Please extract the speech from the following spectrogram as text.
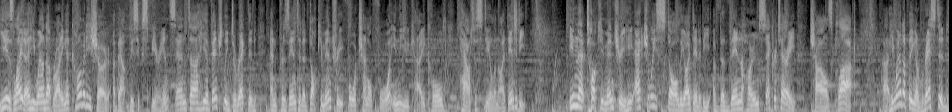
Years later, he wound up writing a comedy show about this experience, and uh, he eventually directed and presented a documentary for Channel 4 in the UK called How to Steal an Identity. In that documentary, he actually stole the identity of the then Home Secretary, Charles Clarke. Uh, he wound up being arrested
